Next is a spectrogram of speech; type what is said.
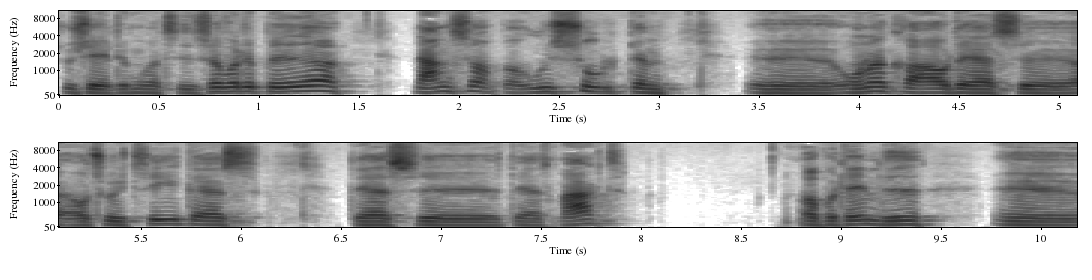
Socialdemokratiet. Så var det bedre langsomt at udsulte dem, øh, undergrave deres øh, autoritet, deres, deres, øh, deres magt, og på den led øh,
